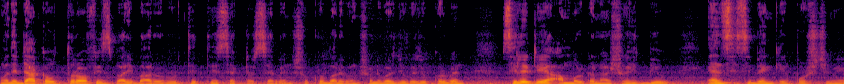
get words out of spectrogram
আমাদের ঢাকা উত্তর অফিস বাড়ি বারো রুট তেত্রিশ সেক্টর সেভেন শুক্রবার এবং শনিবার যোগাযোগ করবেন। সিলেটে আম্বরকানা শহীদ ভিউ এনসিসি ব্যাংকের পশ্চিমে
